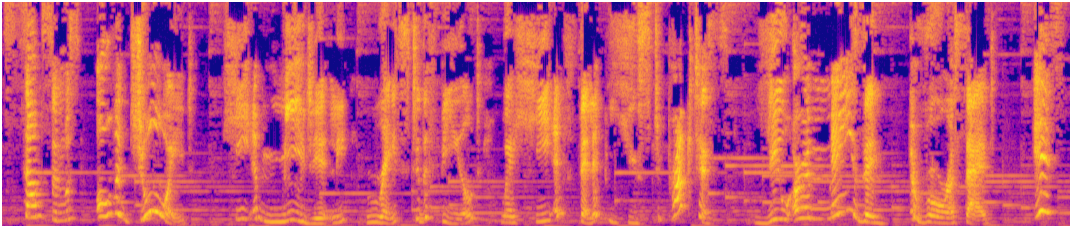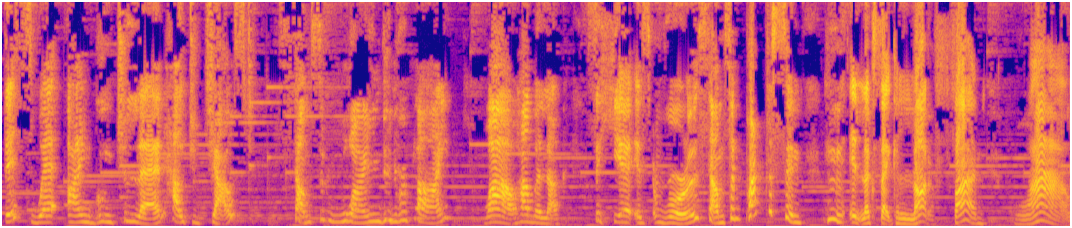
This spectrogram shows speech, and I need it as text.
Samson was overjoyed he immediately raced to the field where he and Philip used to practice. You are amazing, Aurora said. Is this where I'm going to learn how to joust? Samson whined in reply. Wow, have a look. So here is Aurora Samson practicing. Hmm, it looks like a lot of fun. Wow.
